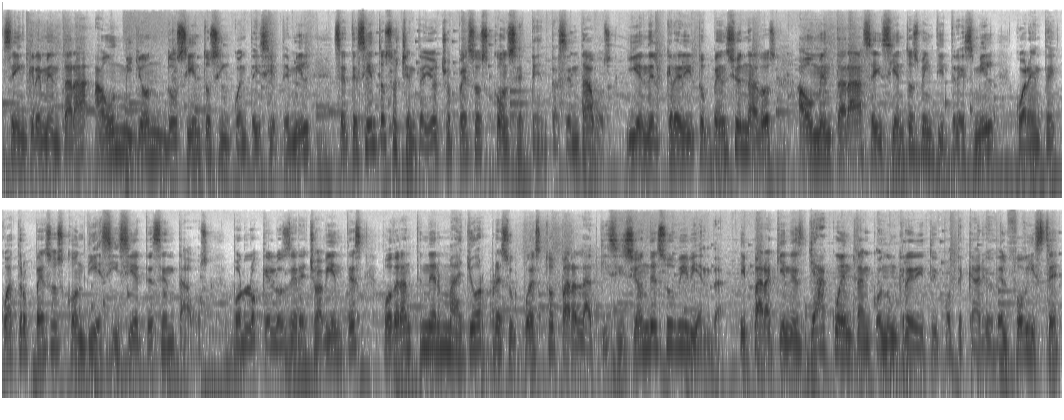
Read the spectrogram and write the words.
se incrementará a 1.257.000 788 pesos con 70 centavos y en el crédito pensionados aumentará a 623.044 pesos con 17 centavos, por lo que los derechohabientes podrán tener mayor presupuesto para la adquisición de su vivienda. Y para quienes ya cuentan con un crédito hipotecario del Fobiste,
